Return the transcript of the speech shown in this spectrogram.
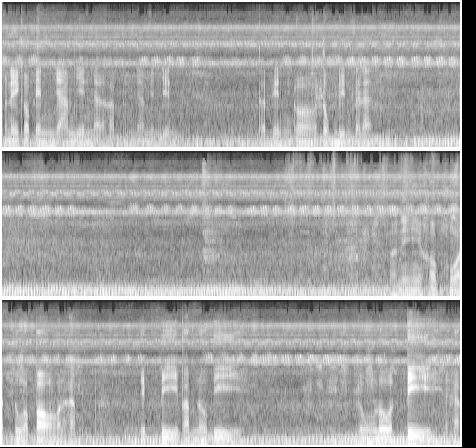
อันนี้ก็เป็นยามเย็นนะครับ เป็นยามเย็นเย็นๆตะเป็นก็ตกดินไปแล้ว อั นี้ครอบครัวตัวปอนะครับ ปิปปี้ บัมโนบี้ ลุงโลดปี้นะครับ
